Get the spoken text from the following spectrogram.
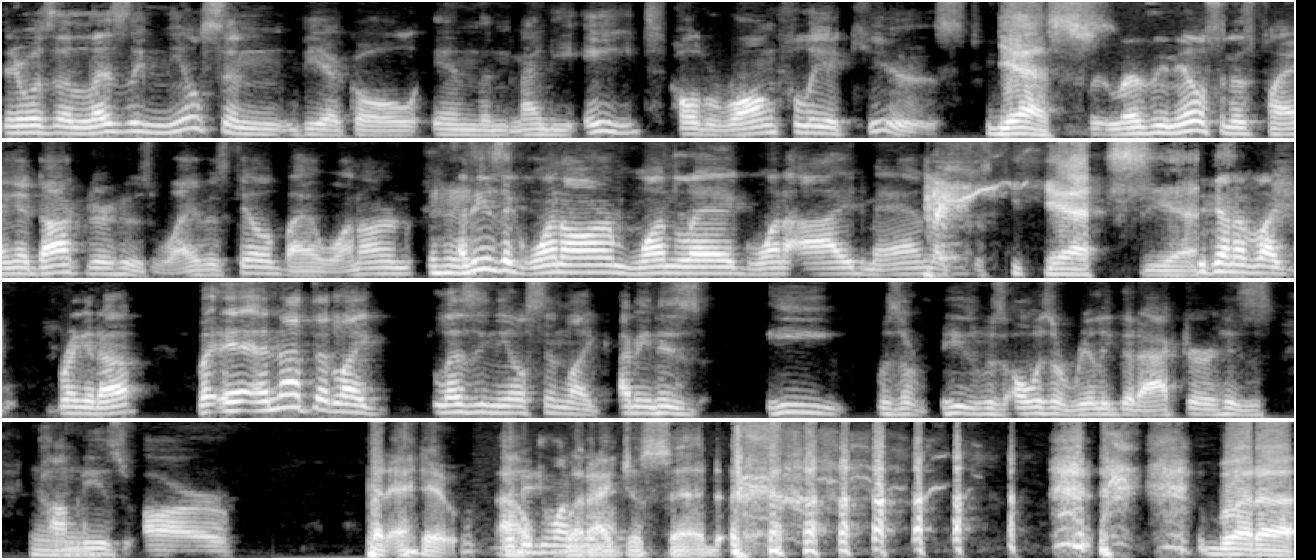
there was a Leslie Nielsen vehicle in the '98 called Wrongfully Accused. yes. Leslie Nielsen is playing a doctor whose wife is killed by a one arm. I Mhm. think he's like one arm, one leg, one eyed man. Like Yes. Yeah. to kind of like bring it up. But and not that like Leslie Nielsen, like I mean his he was a he was always a really good actor. His Mm. comedies are but edit out what I just said. but uh,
